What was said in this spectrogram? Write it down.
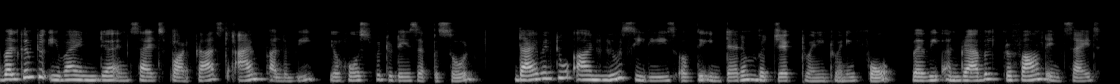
Welcome to EY India Insights podcast. I'm Pallavi, your host for today's episode. Dive into our new series of the Interim Budget 2024, where we unravel profound insights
